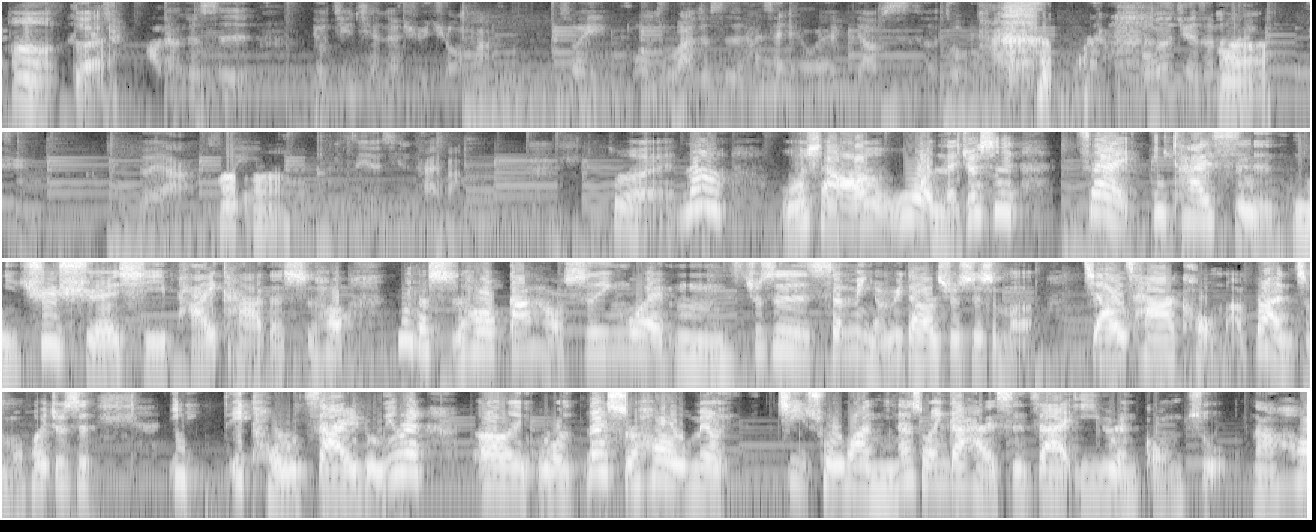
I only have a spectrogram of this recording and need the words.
嗯，对，考量就是有金钱的需求嘛，所以问出来就是还是 L A 比较适合做拍的，我就觉得真的很有趣。对啊，所以自己的心态吧。嗯，对，那我想要问呢，就是在一开始你去学习排卡的时候，那个时候刚好是因为，嗯，就是生命有遇到就是什么交叉口嘛，不然怎么会就是一一头栽入？因为呃，我那时候没有记错的话，你那时候应该还是在医院工作，然后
